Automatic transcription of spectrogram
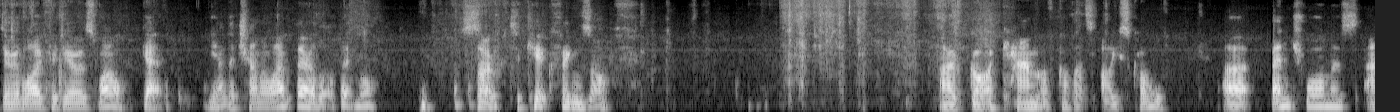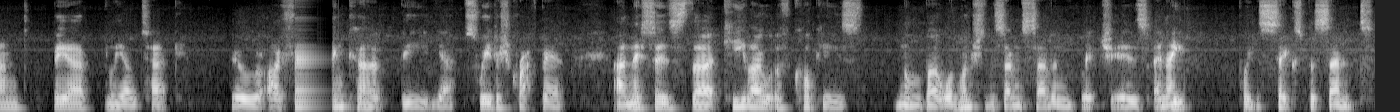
do a live video as well. Get you know the channel out there a little bit more. So to kick things off, I've got a can of God, that's ice cold. Uh, bench warmers and beer Bibliotech, who I think are the yeah Swedish craft beer, and this is the kilo of cookies number 177, which is an 8.6 percent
